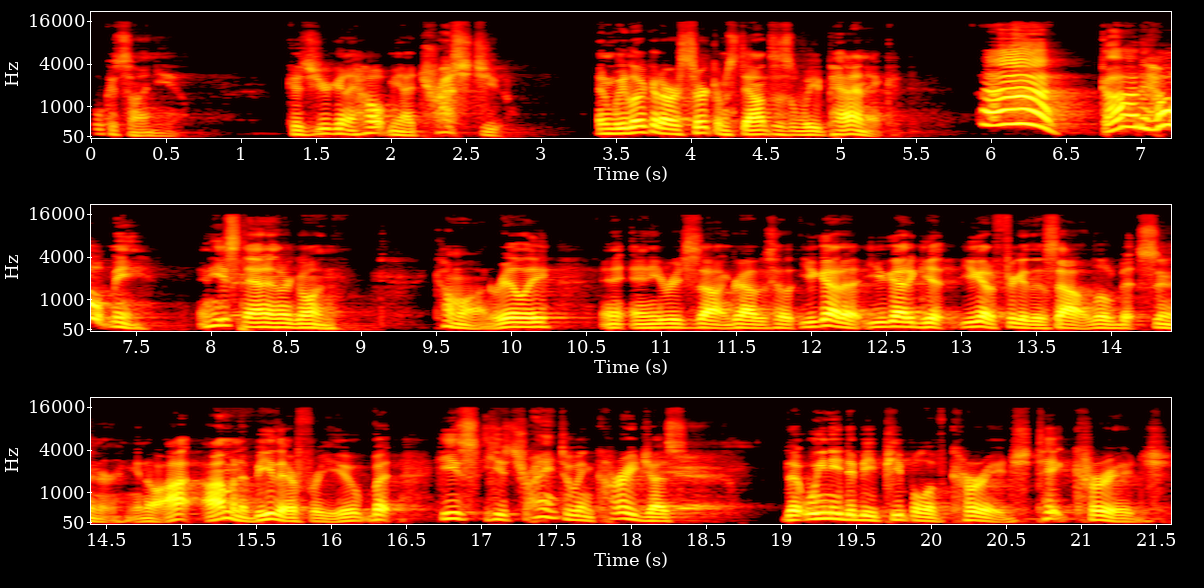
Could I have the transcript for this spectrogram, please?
focus on you because you're going to help me. I trust you. And we look at our circumstances and we panic. Ah, God help me. And he's standing there going, come on, really? And, and he reaches out and grabs his heel. You gotta, you gotta get, you gotta figure this out a little bit sooner. You know, I, I'm gonna be there for you. But he's he's trying to encourage us that we need to be people of courage. Take courage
